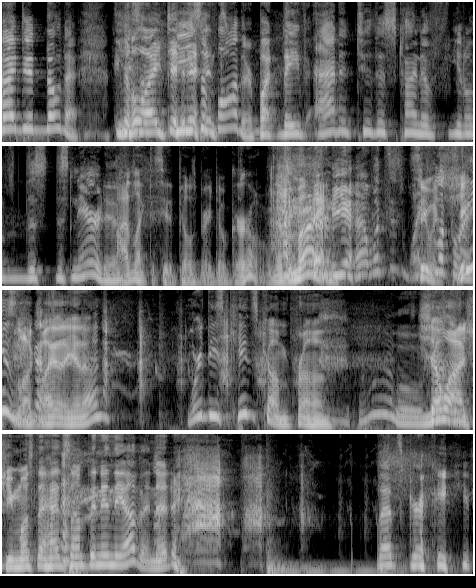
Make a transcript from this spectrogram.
I didn't know that. No, He's a- I He's a father, but they've added to this kind of you know this this narrative. I'd like to see the Pillsbury Dough girl. Never mind. yeah, what's his wife see what look she's like? look like, you know? Where'd these kids come from? Ooh, Show yeah, us. She must have had something in the oven. that's great.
